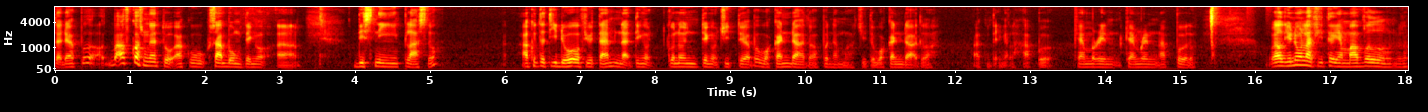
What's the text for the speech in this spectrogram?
tak ada apa but of course mengantuk. Aku sambung tengok uh, Disney Plus tu. Aku tertidur a few time nak tengok konon tengok cerita apa Wakanda tu apa nama cerita Wakanda tu lah aku tak ingat lah apa Cameron Cameron apa tu well you know lah cerita yang Marvel tu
